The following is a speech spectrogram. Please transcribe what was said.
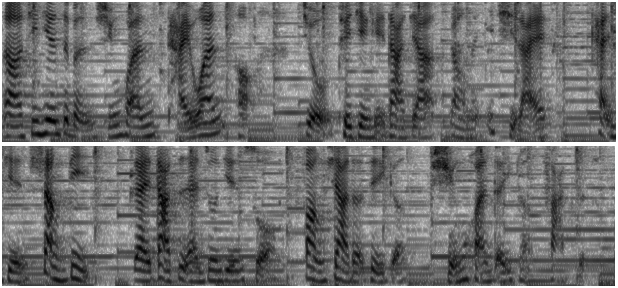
那今天这本《循环台湾》哈，就推荐给大家，让我们一起来看见上帝在大自然中间所放下的这个循环的一个法则。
